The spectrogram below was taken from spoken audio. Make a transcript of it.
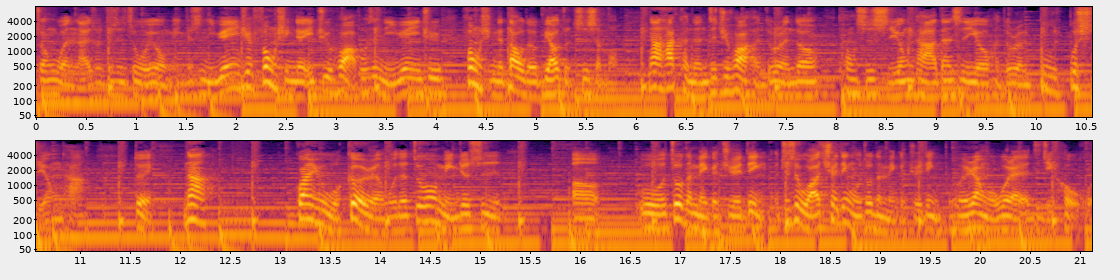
中文来说，就是座右铭，就是你愿意去奉行的一句话，或是你愿意去奉行的道德标准是什么？那它可能这句话很多人都同时使用它，但是也有很多人不不使用它。对，那关于我个人，我的座右铭就是，呃，我做的每个决定，就是我要确定我做的每个决定不会让我未来的自己后悔。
